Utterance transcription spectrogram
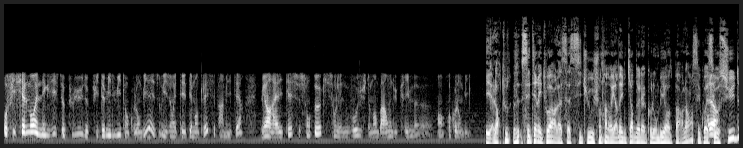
Officiellement, elle n'existe plus depuis 2008 en Colombie. Ils ont, ils ont été démantelés, ces paramilitaires. Mais en réalité, ce sont eux qui sont les nouveaux, justement, barons du crime euh, en, en Colombie. Et alors, tous ces territoires-là, ça se situe où? Je suis en train de regarder une carte de la Colombie en te parlant. C'est quoi? C'est au sud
